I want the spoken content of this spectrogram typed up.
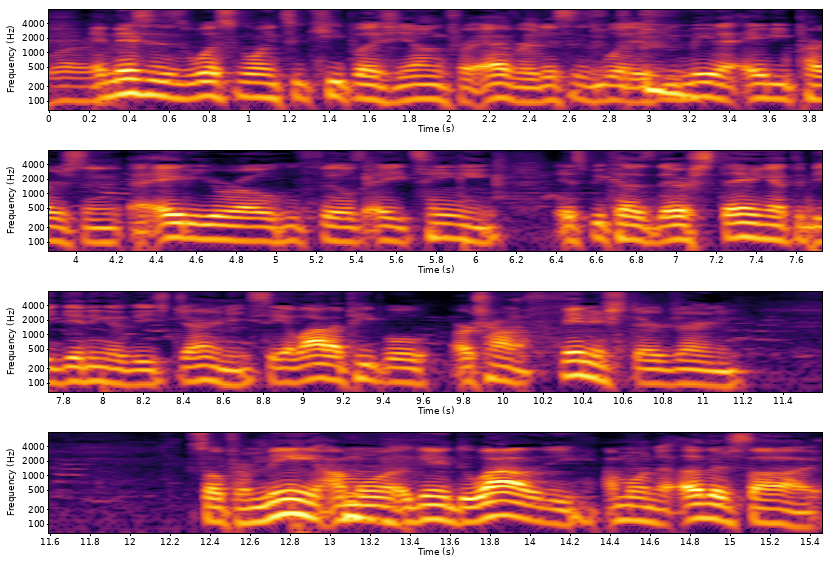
Right. And this is what's going to keep us young forever. This is what, if you meet an 80 person, an 80 year old who feels 18, it's because they're staying at the beginning of each journey. See, a lot of people are trying to finish their journey. So for me, I'm on again duality. I'm on the other side.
